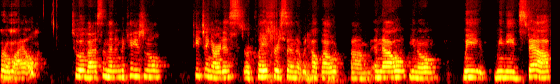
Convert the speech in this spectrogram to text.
for a while, two of us, and then an occasional teaching artist or clay person that would help out. Um, and now, you know, we we need staff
